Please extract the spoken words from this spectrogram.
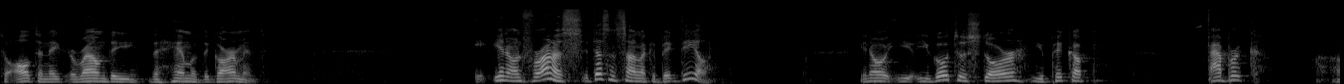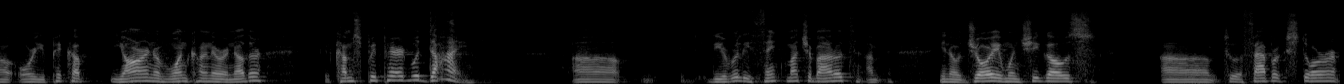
to alternate around the, the hem of the garment. You know, and for us, it doesn't sound like a big deal. You know, you, you go to a store, you pick up fabric, uh, or you pick up yarn of one kind or another, comes prepared with dye. Uh, do you really think much about it? Um, you know, Joy, when she goes um, to a fabric store,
